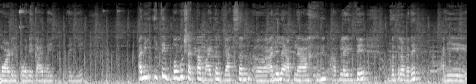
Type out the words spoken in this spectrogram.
मॉडेल कोण आहे काय माहीत नाही आहे आणि इथे बघू शकता मायकल जॅक्सन आलेला आहे आपल्या आपल्या इथे जत्रामध्ये. आणि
